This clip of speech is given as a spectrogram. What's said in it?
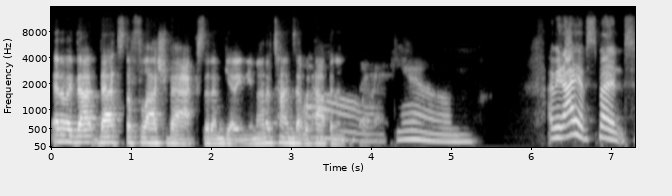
And I'm like, that that's the flashbacks that I'm getting, the amount of times that would happen in Oh, damn. I mean, I have spent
